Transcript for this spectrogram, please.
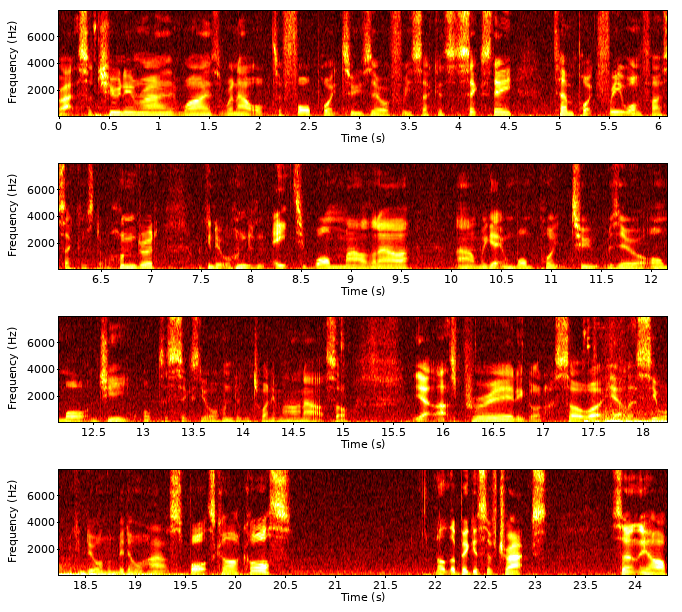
Right, so tuning wise, we're now up to 4.203 seconds to 60, 10.315 seconds to 100, we can do 181 miles an hour, and we're getting 1.20 or more G up to 60 or 120 mile an hour. So, yeah, that's pretty good. So, uh, yeah, let's see what we can do on the Mid-Ohio Sports Car course. Not the biggest of tracks. Certainly are,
